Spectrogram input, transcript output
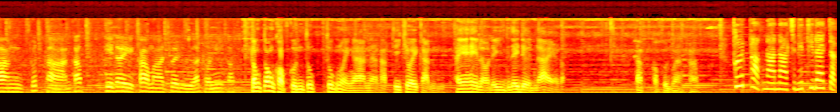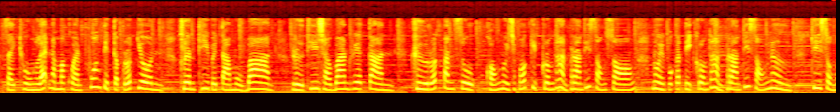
ทางชุดทหารครับ ที่ได้เข้ามาช่วยเหลือตอนนี้ครับ ต้องต้องขอบคุณทุกทุกหน่วยงานนะครับ ที่ช่วยกันให้ให้เราได้ได้เดินได้อะครับ ครับขอบคุณมากครับ พืชผักนานาชนิดที่ได้จัดใส่ถุงและนำมาแขวนพ่วงติดกับรถยนต์ เคลื่อนที่ไปตามหมู่บ้าน หรือที่ชาวบ้านเรียกกัน คือรถปันสุกของหน่วยเฉพาะกิจกรมทหารพรานที่ 22 หน่วยปกติกรมทหารพรานที่ 21 ที่ส่ง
